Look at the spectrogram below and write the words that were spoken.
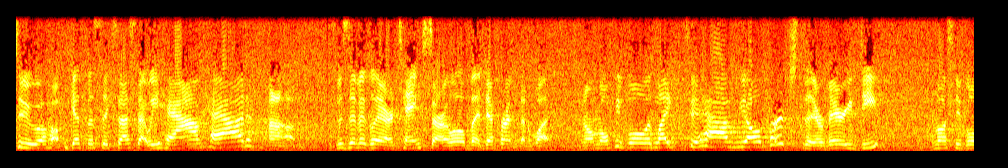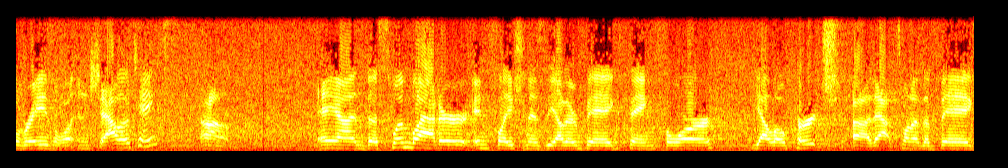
to get the success that we have had. Um, specifically, our tanks are a little bit different than what normal people would like to have yellow perch. They're very deep. Most people raise in shallow tanks. Um, and the swim bladder inflation is the other big thing for yellow perch. Uh, that's one of the big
